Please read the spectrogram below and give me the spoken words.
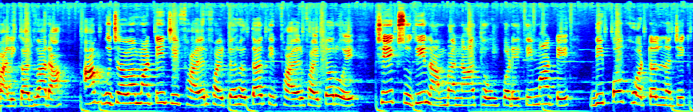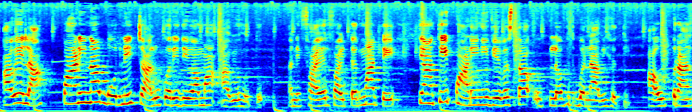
પાલિકા દ્વારા આગ બુઝાવવા માટે જે ફાયર ફાઇટર હતા, તે ફાયર ફાઇટરોએ છેક સુધી લાંબા ના થવું પડે તે માટે દીપક હોટલ નજીક આવેલા પાણીના બોરને ચાલુ કરી દેવામાં આવ્યો હતો અને ફાયર ફાઇટર માટે ત્યાંથી પાણીની વ્યવસ્થા ઉપલબ્ધ બનાવી હતી. આ ઉપરાંત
